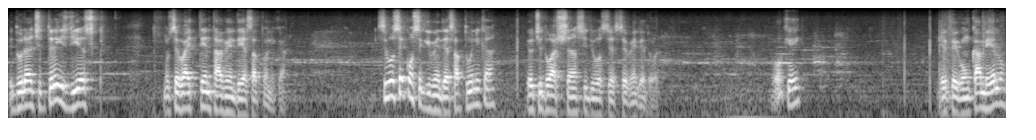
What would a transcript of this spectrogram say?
E durante três dias você vai tentar vender essa túnica. Se você conseguir vender essa túnica, eu te dou a chance de você ser vendedor. Ok. Ele pegou um camelo,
